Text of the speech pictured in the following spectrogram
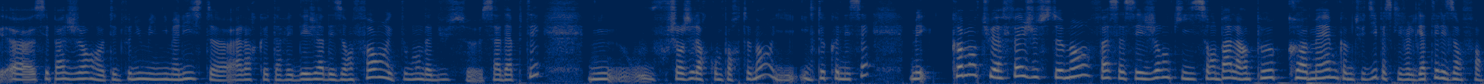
euh, c'est pas genre tu es devenu minimaliste euh, alors que tu avais déjà des enfants et que tout le monde a dû s'adapter ou changer leur comportement, ils, ils te connaissaient. Mais comment tu as fait justement face à ces gens qui s'emballent un peu quand même, comme tu dis, parce qu'ils veulent gâter les enfants?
